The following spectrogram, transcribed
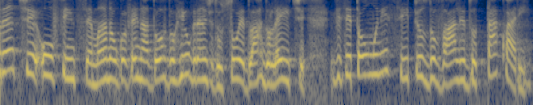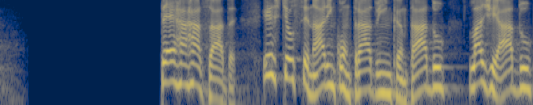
Durante o fim de semana, o governador do Rio Grande do Sul, Eduardo Leite, visitou municípios do Vale do Taquari. Terra arrasada. Este é o cenário encontrado em Encantado, Lajeado,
